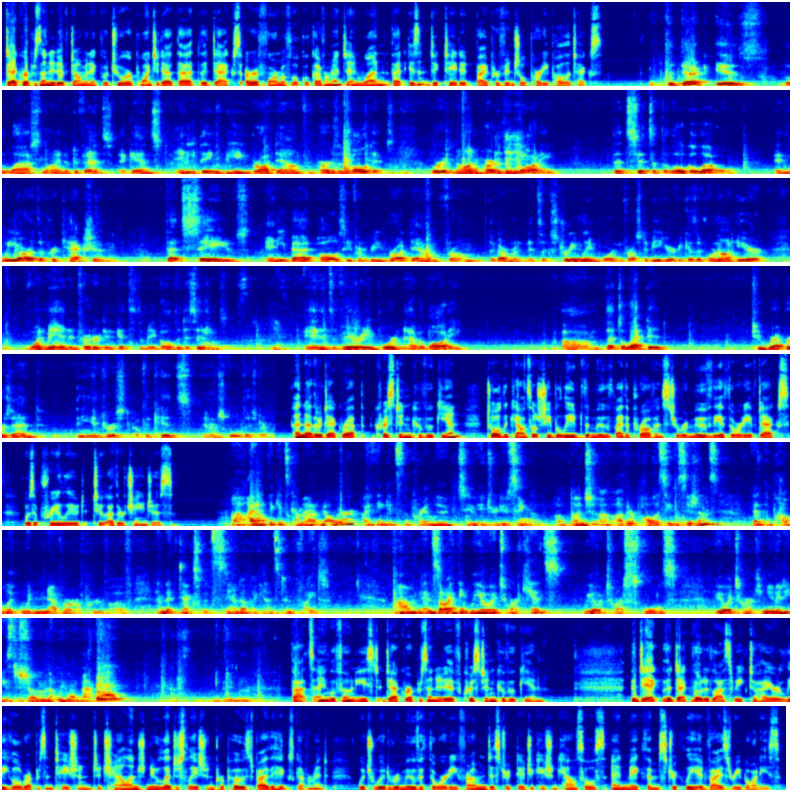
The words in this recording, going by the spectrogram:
DEC Representative Dominic Vautour pointed out that the DECs are a form of local government and one that isn't dictated by provincial party politics. The DEC is the last line of defense against anything being brought down from partisan politics. We're a nonpartisan body that sits at the local level and we are the protection that saves any bad policy from being brought down from the government. And it's extremely important for us to be here because if we're not here, one man in Fredericton gets to make all the decisions. Yeah. And it's very important to have a body um, that's elected to represent the interest of the kids in our school district. Another DEC rep, Kristen Kavukian, told the council she believed the move by the province to remove the authority of DECs was a prelude to other changes. Uh, I don't think it's come out of nowhere. I think it's the prelude to introducing a bunch of other policy decisions that the public would never approve of and that DECs would stand up against and fight. Um, and so I think we owe it to our kids, we owe it to our schools, we owe it to our communities to show them that we won't back down. Amen. That's Anglophone East DEC Representative Kristen Kavukian. The DEC, the DEC voted last week to hire legal representation to challenge new legislation proposed by the Higgs government, which would remove authority from district education councils and make them strictly advisory bodies.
